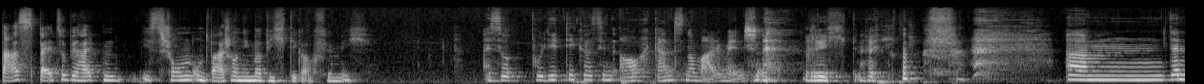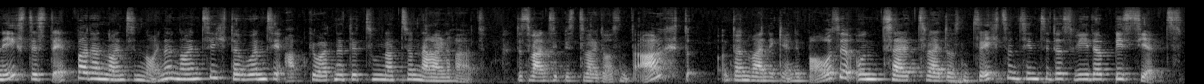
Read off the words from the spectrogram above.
Das beizubehalten ist schon und war schon immer wichtig auch für mich. Also Politiker sind auch ganz normale Menschen. Richtig. Richtig. Ähm, der nächste Step war dann 1999, da wurden Sie Abgeordnete zum Nationalrat. Das waren Sie bis 2008 und dann war eine kleine Pause und seit 2016 sind Sie das wieder bis jetzt.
